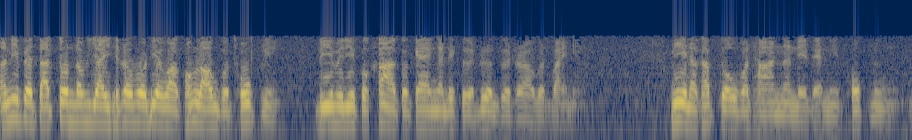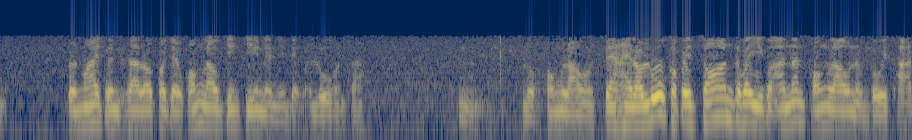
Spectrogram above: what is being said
อันนี้ไปตัดต้นลำไยที่เราเรียกว่าของเราก็ทุกข์นี่ ดีไม่ดีก็ฆ่าก็แกงกันได้เกิดเรื่องเกิดราวกันไปนี่นี่แหละครับตัวอุปทานนั่นเนี่ยแต่นี่พบหนึ่งต้นไม้ต้นชาเราเข้าใจของเราจริงๆเนี่ยนี่เด็กรู้มันซะ โลกของเรา แต่ให้เรารู้เข้าไปซ้อนเข้าไปอีกว่าอันนั้นของเราเนี่ยโดยฐาน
